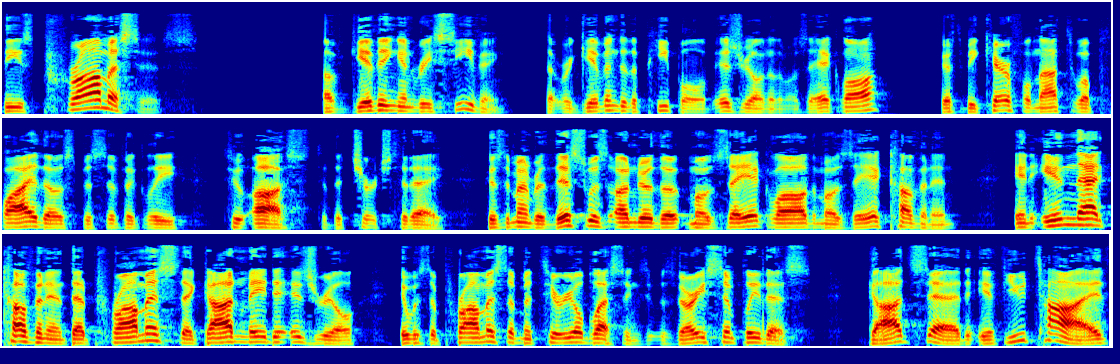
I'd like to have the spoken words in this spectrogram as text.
these promises of giving and receiving that were given to the people of Israel under the Mosaic Law. We have to be careful not to apply those specifically to us, to the church today. Because remember, this was under the Mosaic Law, the Mosaic Covenant. And in that covenant, that promise that God made to Israel, it was the promise of material blessings. It was very simply this God said, if you tithe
